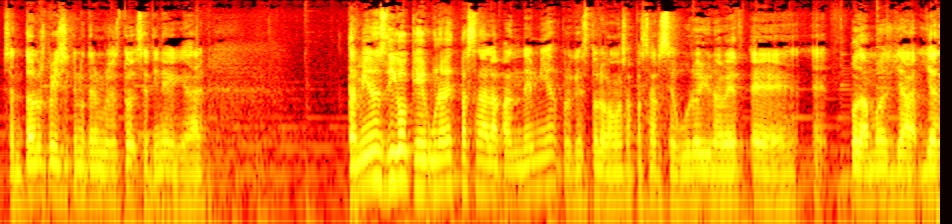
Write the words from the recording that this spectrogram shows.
O sea, en todos los países que no tenemos esto, se tiene que quedar. También os digo que una vez pasada la pandemia, porque esto lo vamos a pasar seguro y una vez eh, eh, podamos ya, ya,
